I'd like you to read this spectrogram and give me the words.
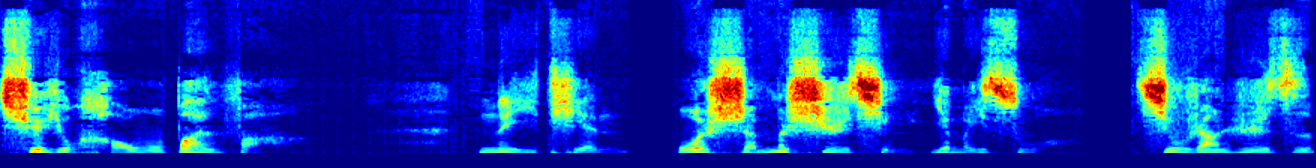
却又毫无办法。那一天。我什么事情也没做，就让日子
